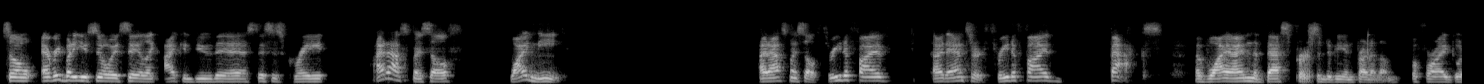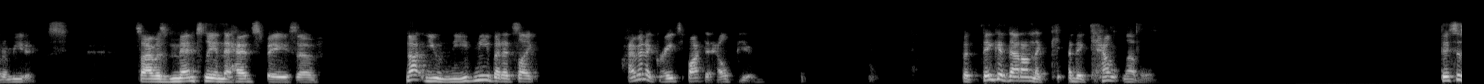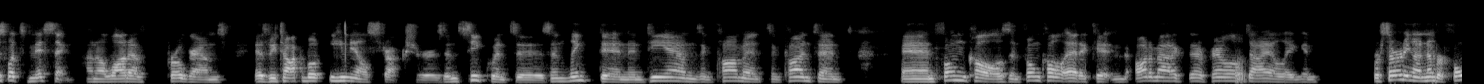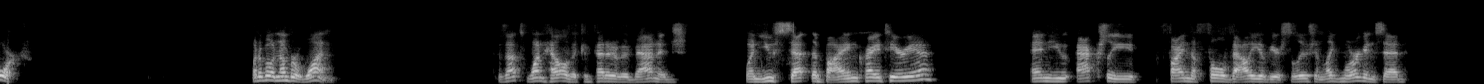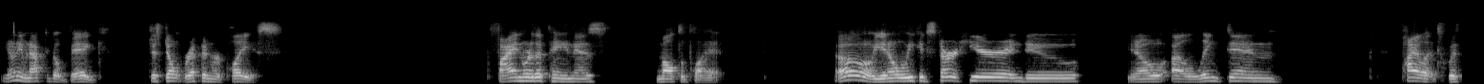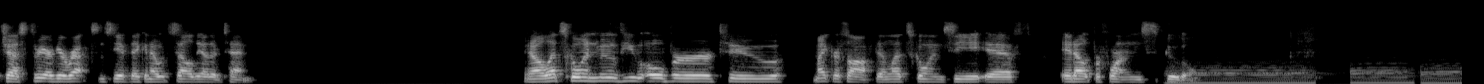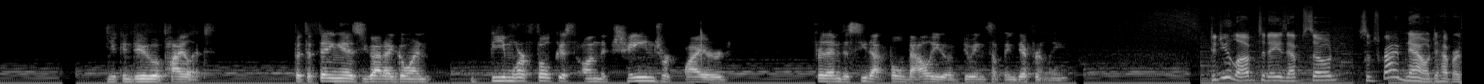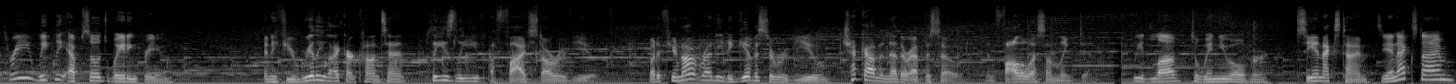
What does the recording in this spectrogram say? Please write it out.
So everybody used to always say, like, I can do this, this is great. I'd ask myself, why me? I'd ask myself three to five, I'd answer three to five facts of why I'm the best person to be in front of them before I go to meetings. So I was mentally in the headspace of not you need me, but it's like I'm in a great spot to help you. But think of that on the, the account level. This is what's missing on a lot of programs as we talk about email structures and sequences and LinkedIn and DMs and comments and content and phone calls and phone call etiquette and automatic uh, parallel dialing. And we're starting on number four. What about number one? Because that's one hell of a competitive advantage when you set the buying criteria and you actually find the full value of your solution. Like Morgan said, you don't even have to go big, just don't rip and replace. Find where the pain is, multiply it oh, you know, we could start here and do, you know, a LinkedIn pilot with just three of your reps and see if they can outsell the other 10. You know, let's go and move you over to Microsoft and let's go and see if it outperforms Google. You can do a pilot. But the thing is, you got to go and be more focused on the change required for them to see that full value of doing something differently. Did you love today's episode? Subscribe now to have our three weekly episodes waiting for you. And if you really like our content, please leave a five star review. But if you're not ready to give us a review, check out another episode and follow us on LinkedIn. We'd love to win you over. See you next time. See you next time.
